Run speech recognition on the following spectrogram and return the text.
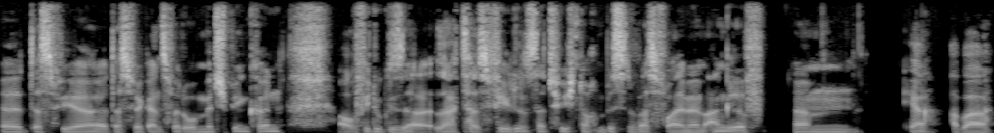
äh, dass wir, dass wir ganz weit oben mitspielen können. Auch wie du gesagt hast, fehlt uns natürlich noch ein bisschen was, vor allem im Angriff. Ähm, ja, aber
